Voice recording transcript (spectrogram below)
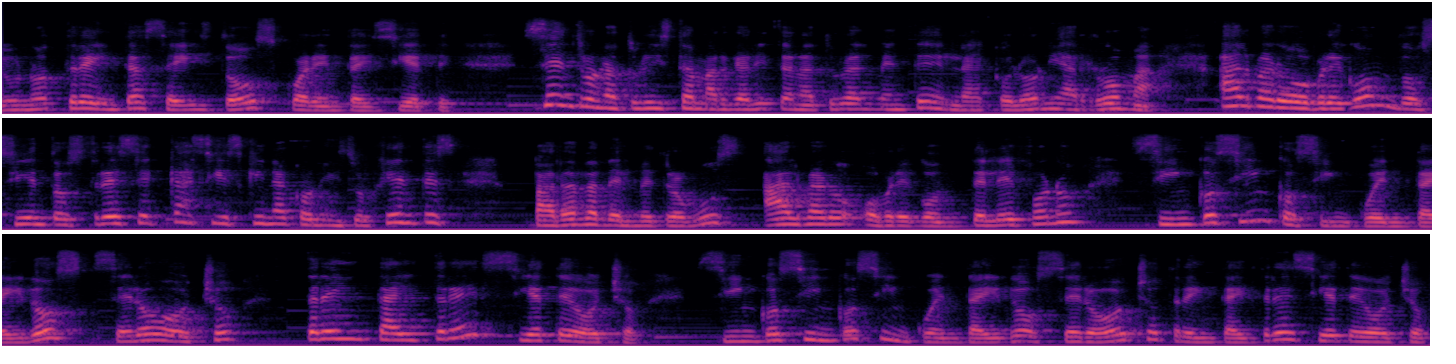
559130 6247 559130 6247. Centro Naturista Margarita Naturalmente en la colonia Roma, Álvaro Obregón 213, casi esquina con insurgentes, parada del Metrobús Álvaro Obregón, teléfono 555208 3378 55 5208 3378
